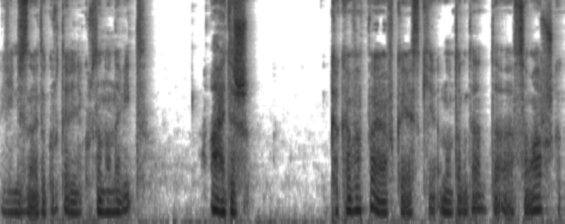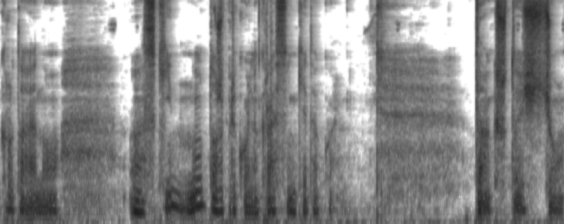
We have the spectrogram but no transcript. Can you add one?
Я не знаю, это круто или не круто, но на вид. А, это ж как AWP в CS. Ну тогда да, сама оружка крутая, но э, скин, ну тоже прикольно, красненький такой. Так, что еще?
